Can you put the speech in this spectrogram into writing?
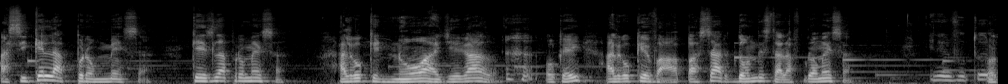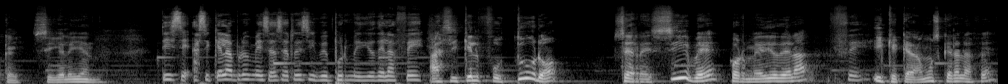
Así que la promesa, ¿qué es la promesa? Algo que no ha llegado, ¿ok? Algo que va a pasar. ¿Dónde está la promesa? En el futuro. Ok, sigue leyendo. Dice, así que la promesa se recibe por medio de la fe. Así que el futuro se recibe por medio de la... Fe ¿Y que quedamos que era la fe?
